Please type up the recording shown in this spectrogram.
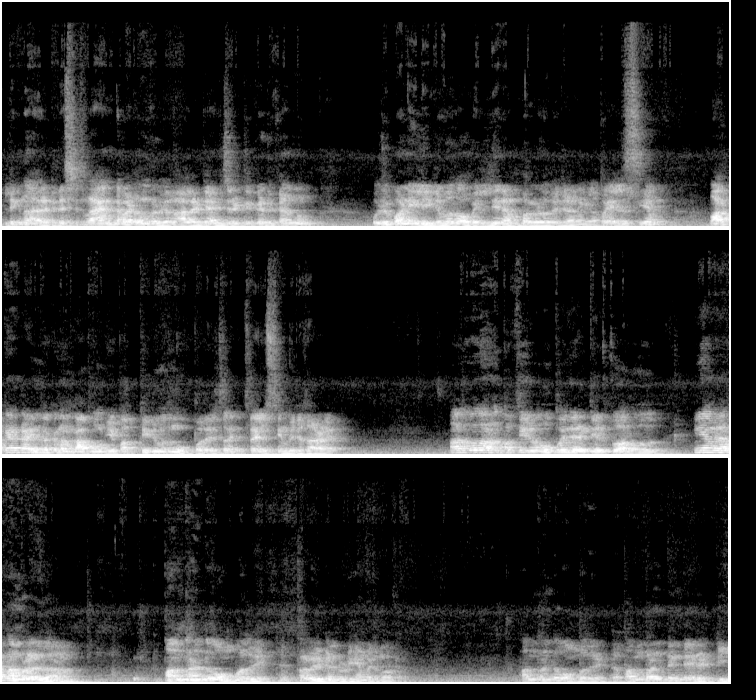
ഇല്ലെങ്കിൽ നാലിരട്ടി. ജസ്റ്റ് റാൻഡം ആയിട്ട് നമുക്ക് എടുക്കാം. നാലിരട്ടി അഞ്ചിരട്ടി ഒക്കെ എടുക്കാനൊന്നും ഒരു പണിയില്ല. ഇരുപതോ വലിയ നമ്പറുകൾ വരികയാണെങ്കിൽ. അപ്പോൾ എൽ സി എം വർക്കാൻ ടൈമിലൊക്കെ നമുക്ക് അപ്പോൾ നോക്കി പത്ത് ഇരുപത് മുപ്പത് എത്ര എൽ സി എം വരും താഴെ. അറുപതാണ്. പത്ത് ഇരുപത് മുപ്പതിന്റെ ഇരട്ടി എടുത്തു അറുപത്. ഇനി ഞാൻ വേറെ നമ്പർ എഴുതാണ്. പന്ത്രണ്ട് ഒമ്പത് എട്ട്. എത്ര പേര് കണ്ടുപിടിക്കാൻ പറ്റുന്നുണ്ട് പന്ത്രണ്ട് ഒമ്പത് എട്ട്. പന്ത്രണ്ടിന്റെ ഇരട്ടി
